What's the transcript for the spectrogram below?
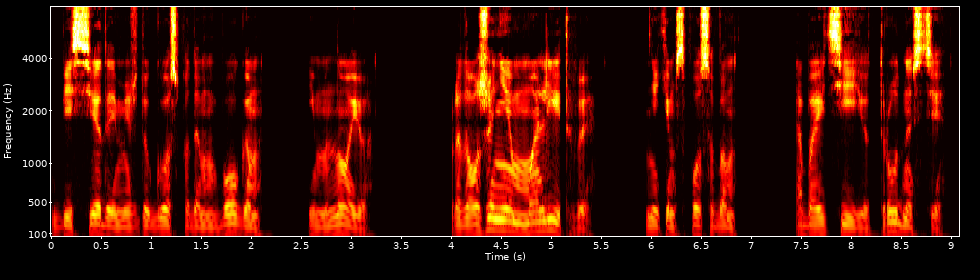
беседой между Господом Богом и мною, продолжением молитвы, неким способом обойти ее трудности —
